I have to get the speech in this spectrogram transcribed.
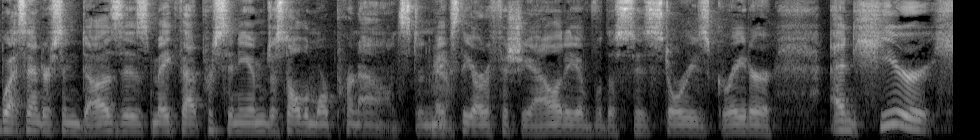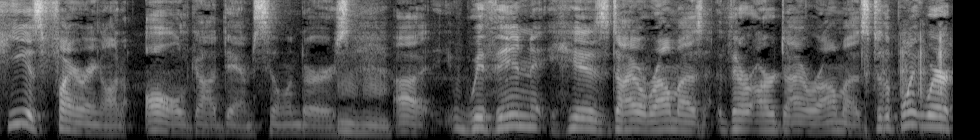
Wes Anderson does is make that proscenium just all the more pronounced, and makes the artificiality of the, his stories greater. And here he is firing on all goddamn cylinders. Mm-hmm. Uh, within his dioramas, there are dioramas to the point where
